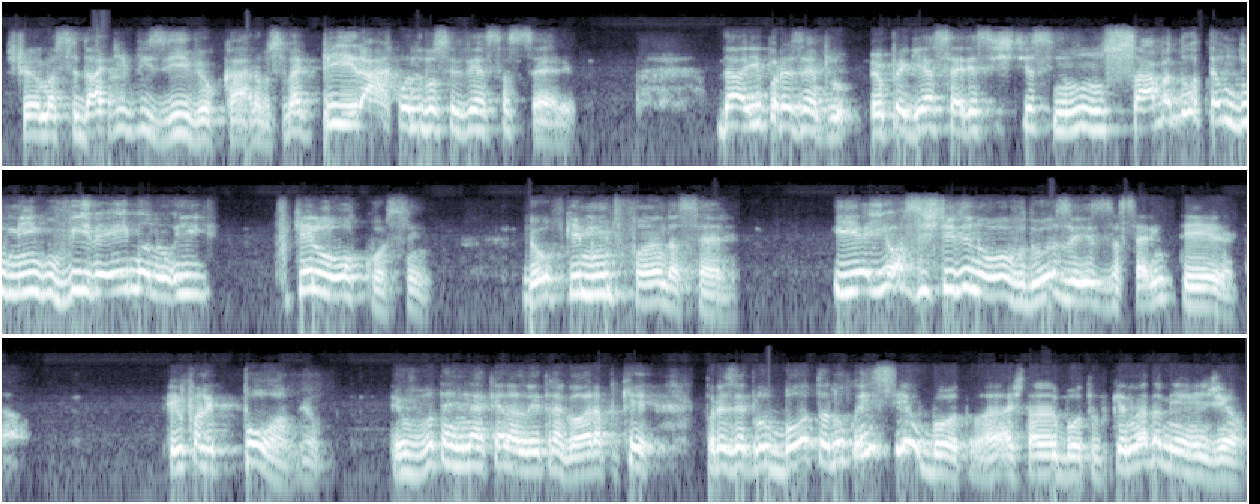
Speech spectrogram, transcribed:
chama Cidade Invisível, cara. Você vai pirar quando você ver essa série. Daí, por exemplo, eu peguei a série e assisti assim, num, sábado até um domingo, virei, mano, e fiquei louco, assim. Eu fiquei muito fã da série. E aí eu assisti de novo, duas vezes, a série inteira e tal. Eu falei, porra, meu, eu vou terminar aquela letra agora, porque, por exemplo, o Boto, eu não conhecia o Boto, a história do Boto, porque não é da minha região.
